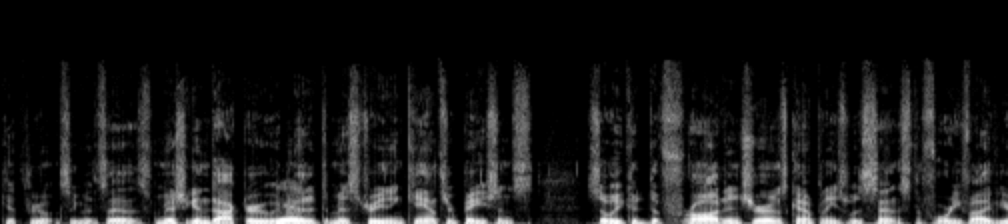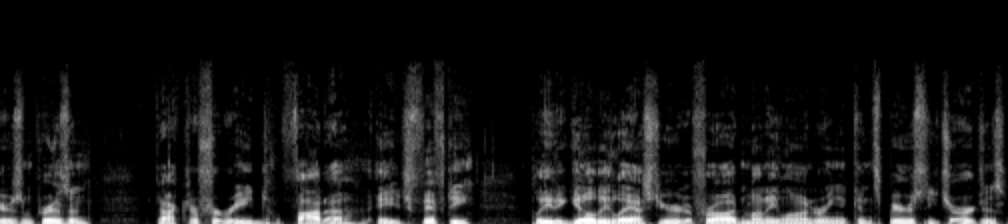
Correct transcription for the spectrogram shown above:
get through it and see what it says. Michigan doctor who Yeah. admitted to mistreating cancer patients so he could defraud insurance companies was sentenced to 45 years in prison. Dr. Farid Fata, age 50, pleaded guilty last year to fraud, money laundering, and conspiracy charges.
